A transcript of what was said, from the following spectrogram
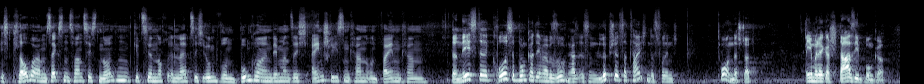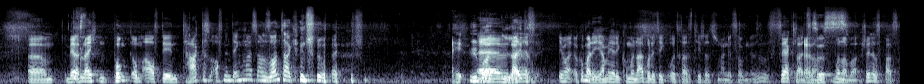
ich glaube, am 26.09. gibt es hier noch in Leipzig irgendwo einen Bunker, in dem man sich einschließen kann und weinen kann. Der nächste große Bunker, den man besuchen kann, ist ein Lübschitzer Teichen, das vor den Toren der Stadt. Ehemaliger Stasi-Bunker. Ähm, Wäre vielleicht ein Punkt, um auf den Tag des offenen Denkmals am Sonntag hinzuweisen. Ey, über Ähm, Leid- das ist immer, guck mal, die haben ja die Kommunalpolitik Ultras T-Shirts schon angezogen. Es ist sehr kleidsam. Ist- Wunderbar. Schön, dass es passt.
